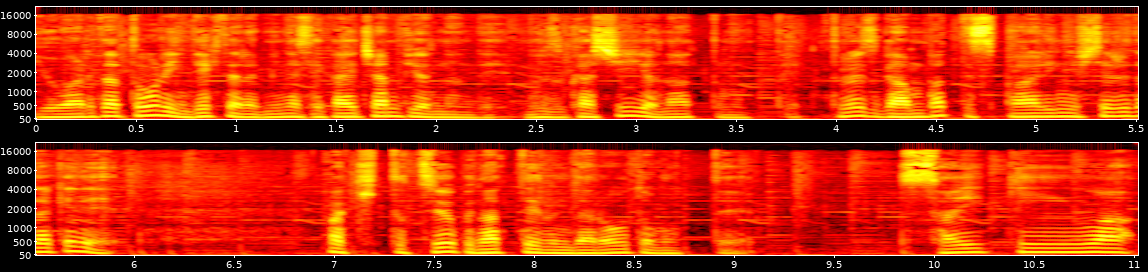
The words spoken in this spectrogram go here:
言われた通りにできたらみんな世界チャンピオンなんで難しいよなと思ってとりあえず頑張ってスパーリングしてるだけで、まあ、きっと強くなってるんだろうと思って最近は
